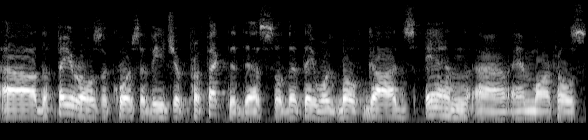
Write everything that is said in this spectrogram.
Uh, the pharaohs, of course, of Egypt perfected this so that they were both gods and, uh, and mortals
